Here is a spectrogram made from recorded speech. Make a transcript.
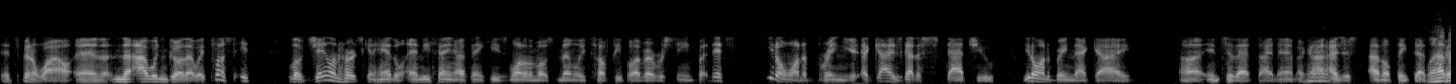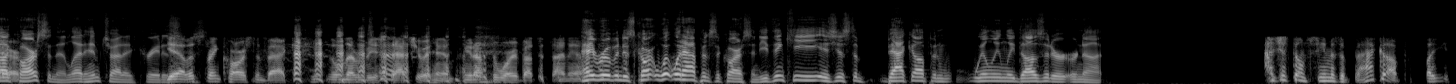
it's been a while, and I wouldn't go that way. Plus, it look, Jalen Hurts can handle anything. I think he's one of the most mentally tough people I've ever seen. But it's you don't want to bring your, a guy who's got a statue. You don't want to bring that guy uh, into that dynamic. Yeah. I, I just I don't think that's Well, how about. Carson then? Let him try to create his. Yeah, let's bring Carson back. There'll never be a statue of him. You don't have to worry about the dynamic. Hey, Reuben, does Car- what what happens to Carson? Do you think he is just a backup and willingly does it, or, or not? I just don't see him as a backup. Like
